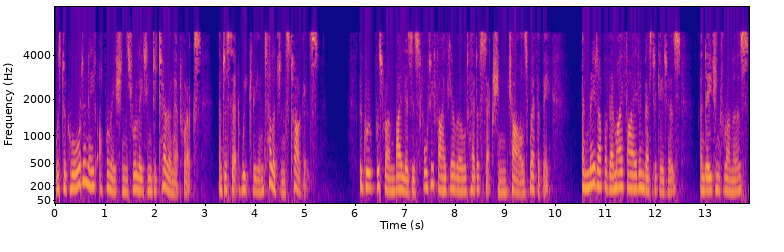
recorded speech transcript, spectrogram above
was to coordinate operations relating to terror networks and to set weekly intelligence targets. The group was run by Liz's 45-year-old head of section, Charles Wetherby, and made up of MI5 investigators and agent runners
